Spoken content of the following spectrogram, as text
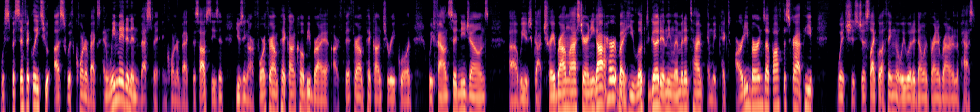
with specifically to us with cornerbacks. And we made an investment in cornerback this offseason using our fourth round pick on Coby Bryant, our fifth round pick on Tariq Woolen. We found Sidney Jones. Uh, we got Tre Brown last year and he got hurt, but he looked good in the limited time. And we picked Artie Burns up off the scrap heap, which is just like a thing that we would have done with Brandon Browner in the past.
